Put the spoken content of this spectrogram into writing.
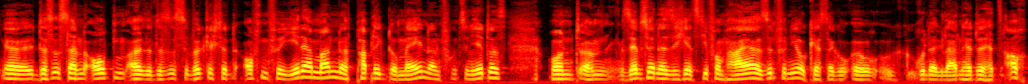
äh, das ist dann open, also das ist wirklich dann offen für jedermann, das Public Domain, dann funktioniert das. Und ähm, selbst wenn er sich jetzt die vom HR Sinfonieorchester äh, runtergeladen hätte, hätte es auch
